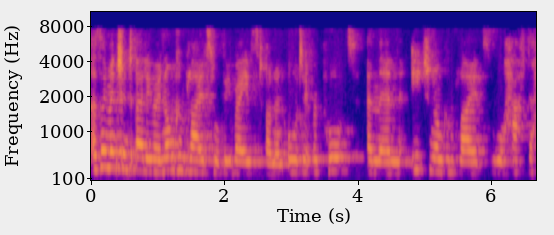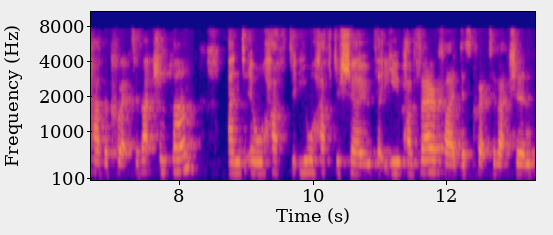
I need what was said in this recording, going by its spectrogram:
As I mentioned earlier, a non-compliance will be raised on an audit report and then each non-compliance will have to have a corrective action plan and it will have to, you will have to show that you have verified this corrective action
